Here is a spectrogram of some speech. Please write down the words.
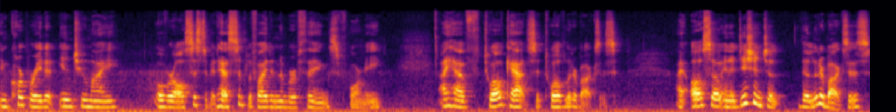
incorporate it into my overall system. It has simplified a number of things for me. I have 12 cats at 12 litter boxes. I also, in addition to the litter boxes,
